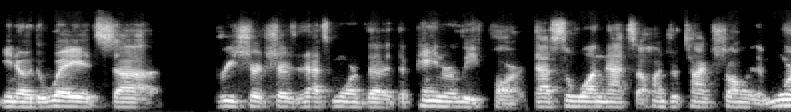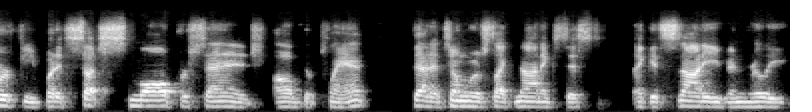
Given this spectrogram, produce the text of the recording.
you know, the way it's uh, research shows that that's more of the, the pain relief part. That's the one that's 100 times stronger than morphine, but it's such small percentage of the plant that it's almost like non-existent. Like it's not even really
